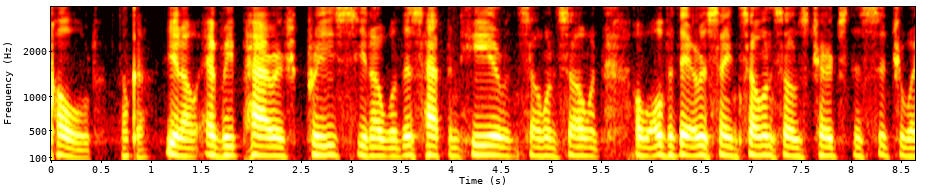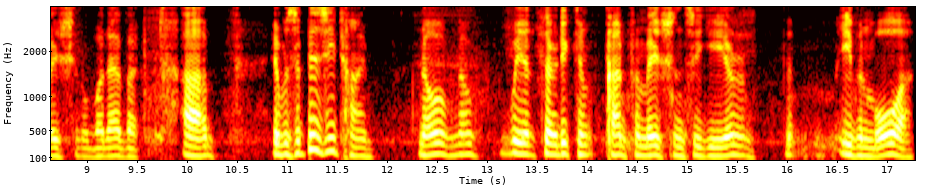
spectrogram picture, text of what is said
cold. Okay. You know, every parish priest, you know, well, this happened here and so and so, and oh, over there is St. So and so's church, this situation or whatever. Um, it was a busy time. No, no, we had 30 con- confirmations a year, and even more.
